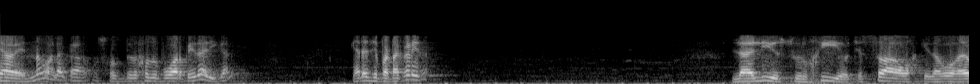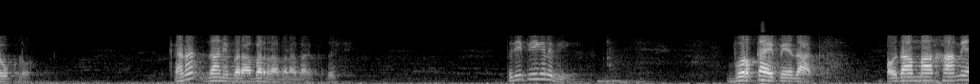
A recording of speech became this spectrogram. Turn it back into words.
یا نه ولکه اوس خو د ښځو په وار پیدا دي که یاره چې پټه کړې ده لالي سرخي او چې څه هغه وخت کې دغه هغه وکړو که نه ځان یې برابر را برابر کړ داسې په دې پوهېږي نه پوهېږي برقه یې پیدا کړه او دا ماښامې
